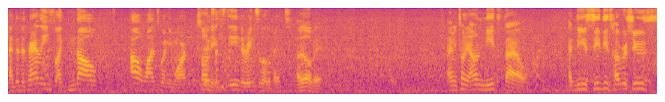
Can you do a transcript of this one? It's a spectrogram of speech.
and then apparently he's like, no, I don't want to anymore. Tony. Like he's eating the rings a little bit. A little bit. I mean, Tony, I don't need style. Do you see these hover shoes?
